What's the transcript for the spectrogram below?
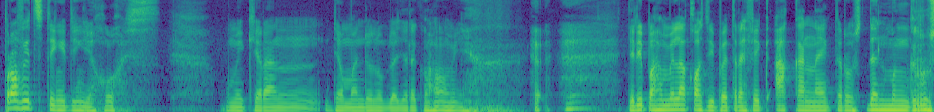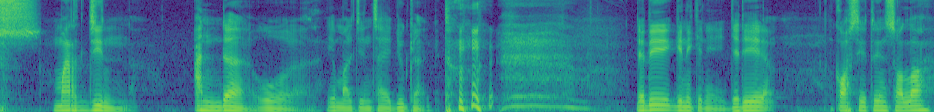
profit setinggi-tinggi pemikiran zaman dulu belajar ekonomi. Jadi pahamilah cost di traffic akan naik terus dan menggerus margin Anda. Wah, wow, ya margin saya juga gitu. jadi gini-gini. Jadi cost itu insya Allah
